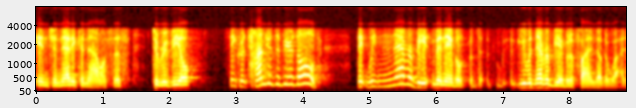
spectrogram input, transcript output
in genetic analysis to reveal secrets hundreds of years old that we never be, been able, you would never be able to find otherwise.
